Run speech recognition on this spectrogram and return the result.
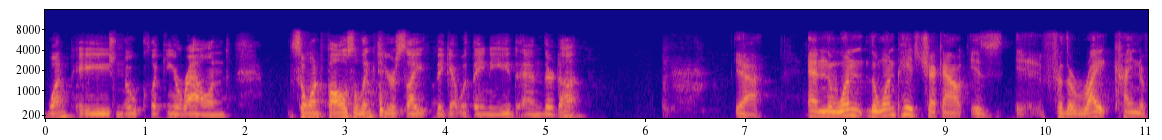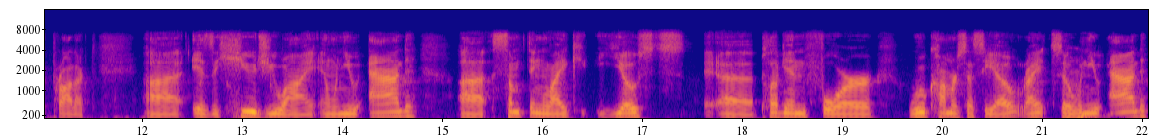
one page, no clicking around. Someone follows a link to your site, they get what they need, and they're done. Yeah, and the one the one page checkout is for the right kind of product uh, is a huge UI, and when you add uh, something like Yoast's uh, plugin for WooCommerce SEO, right? So when you add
